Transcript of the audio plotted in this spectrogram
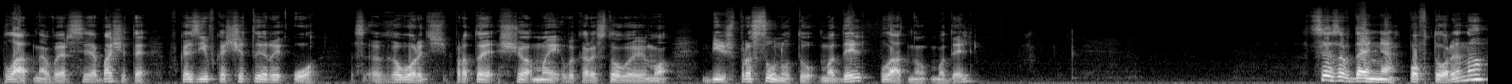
платна версія. Бачите, вказівка 4О говорить про те, що ми використовуємо більш просунуту модель, платну модель. Це завдання повторено,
